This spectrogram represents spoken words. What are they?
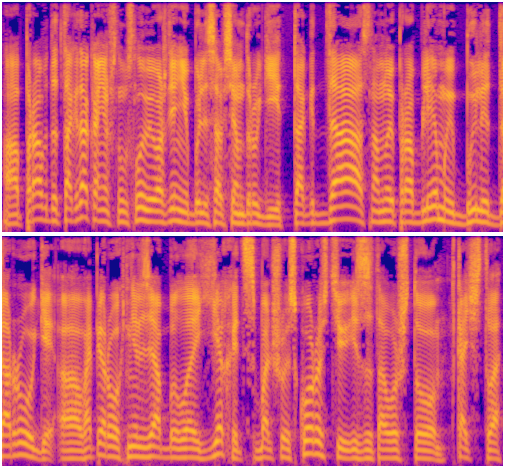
А, правда, тогда, конечно, условия вождения были совсем другие. Тогда основной проблемой были дороги. А, во-первых, нельзя было ехать с большой скоростью из-за того, что качество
